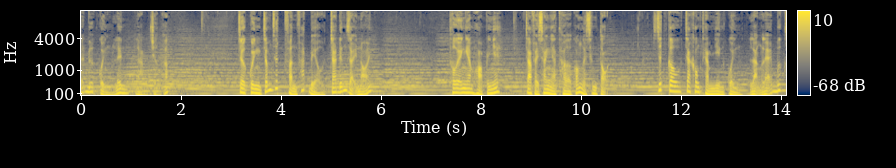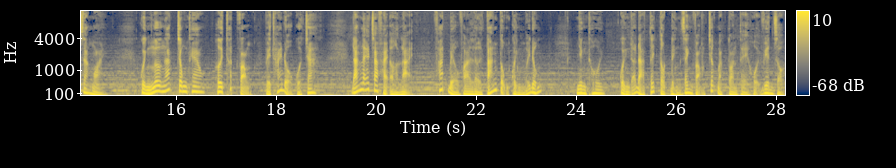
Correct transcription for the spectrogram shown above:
đã đưa Quỳnh lên làm trưởng ấp. Chờ Quỳnh chấm dứt phần phát biểu, cha đứng dậy nói: "Thôi anh em họp đi nhé, cha phải sang nhà thờ có người xưng tội." Dứt câu, cha không thèm nhìn Quỳnh, lặng lẽ bước ra ngoài. Quỳnh ngơ ngác trông theo, hơi thất vọng về thái độ của cha. Đáng lẽ cha phải ở lại, phát biểu vài lời tán tụng Quỳnh mới đúng. Nhưng thôi, Quỳnh đã đạt tới tột đỉnh danh vọng trước mặt toàn thể hội viên rồi.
